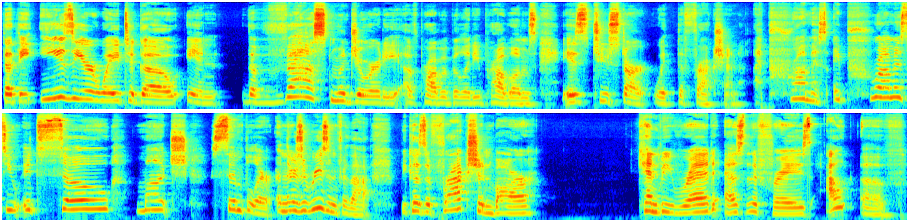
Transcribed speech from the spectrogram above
that the easier way to go in the vast majority of probability problems is to start with the fraction. I promise, I promise you, it's so much simpler. And there's a reason for that because a fraction bar can be read as the phrase out of.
